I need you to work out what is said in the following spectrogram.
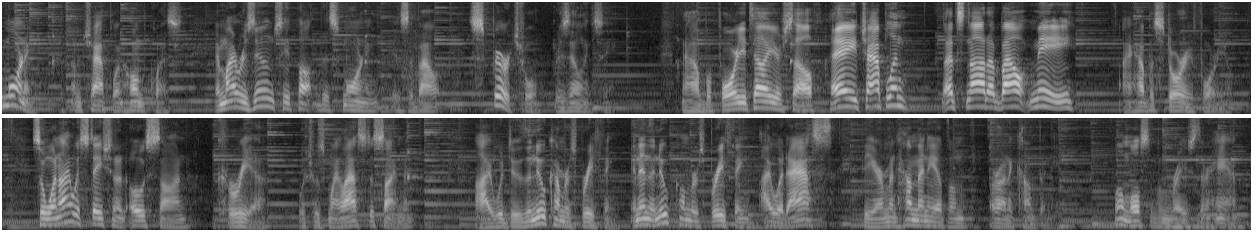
morning. I'm Chaplain Holmquist, and my resiliency thought this morning is about spiritual resiliency. Now, before you tell yourself, hey, Chaplain, that's not about me, I have a story for you. So when I was stationed at Osan, Korea, which was my last assignment, I would do the newcomers briefing. And in the newcomers briefing, I would ask the airmen how many of them are unaccompanied. Well, most of them raised their hand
